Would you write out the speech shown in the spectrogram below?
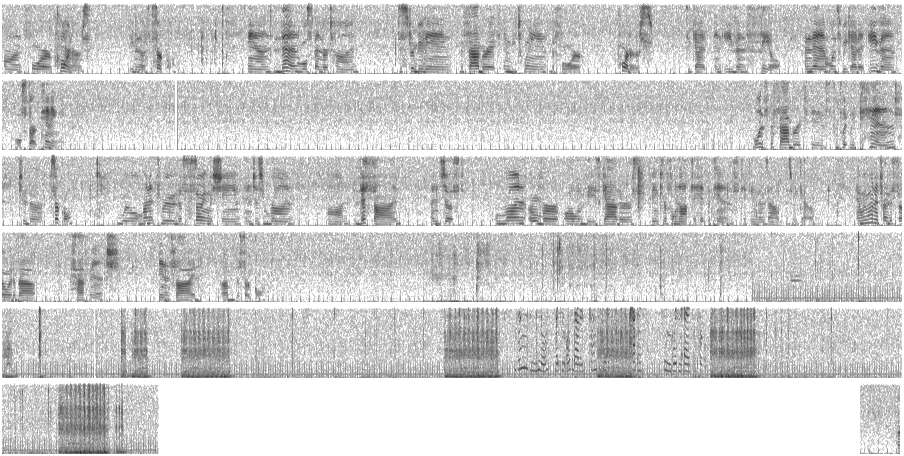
on four corners, even though it's a circle. And then we'll spend our time distributing the fabric in between the four quarters to get an even feel. And then once we get it even, we'll start pinning it. Once the fabric is completely pinned to the circle, we'll run it through the sewing machine and just run on this side and just run over all of these gathers, being careful not to hit the pins, taking those out as we go. And we want to try to sew it about half inch inside of the circle.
